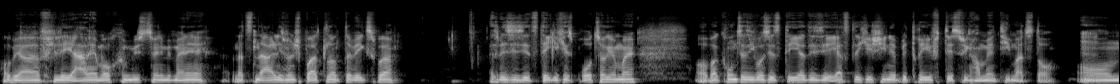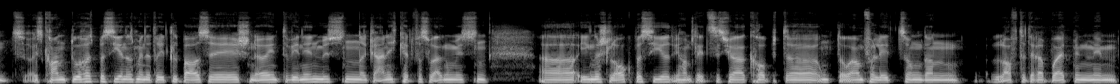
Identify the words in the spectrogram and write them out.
Habe ja viele Jahre machen müssen, wenn ich mit meinen Nationalismen Sportler unterwegs war. Also das ist jetzt tägliches Brot, sage ich mal. Aber grundsätzlich, was jetzt eher diese ärztliche Schiene betrifft, deswegen haben wir einen Teamarzt da. Mhm. Und es kann durchaus passieren, dass wir in der Drittelpause schnell intervenieren müssen, eine Kleinigkeit versorgen müssen, äh, irgendein Schlag passiert. Wir haben es letztes Jahr gehabt, äh, Unterarmverletzung, dann läuft der Therapeut mit, mit,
